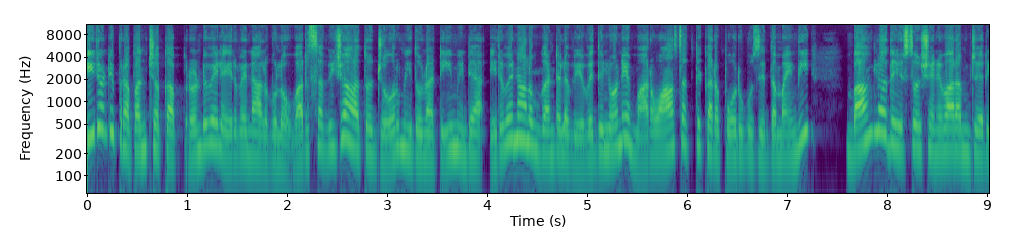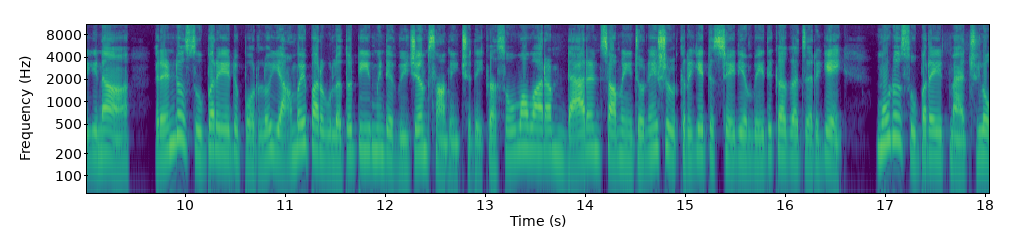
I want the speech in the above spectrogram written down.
టీ ట్వంటీ ప్రపంచ కప్ రెండు వేల ఇరవై నాలుగులో వరుస విజయాలతో జోరు మీదున్న టీమిండియా ఇరవై నాలుగు గంటల వ్యవధిలోనే మరో ఆసక్తికర పోరుకు సిద్ధమైంది. బంగ్లాదేశ్తో శనివారం జరిగిన రెండో సూపర్ ఎయిట్ పోరులో యాభై పరుగులతో టీమిండియా విజయం సాధించింది. ఇక సోమవారం డారెన్ సామి ఇంటర్నేషనల్ క్రికెట్ స్టేడియం వేదికగా జరిగే మూడో సూపర్ ఎయిట్ మ్యాచ్లో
